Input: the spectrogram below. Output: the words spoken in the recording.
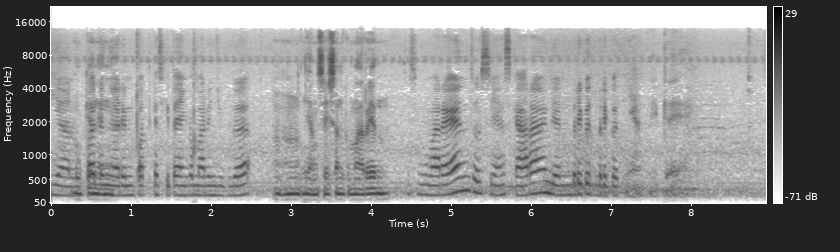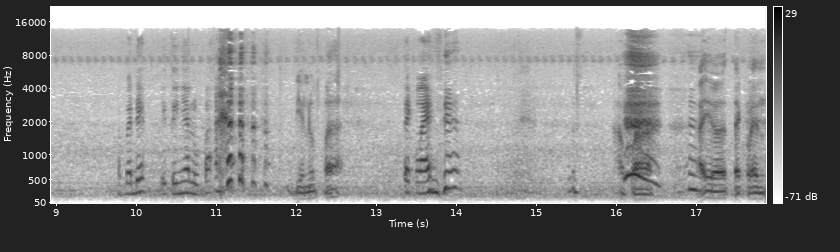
Jangan lupa Mungkin yang- dengerin podcast kita yang kemarin juga. Mm, yang season kemarin. Season kemarin terus yang sekarang dan berikut berikutnya oke. Apa deh itunya lupa. Dia lupa. Tagline-nya apa? Ayo tagline.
